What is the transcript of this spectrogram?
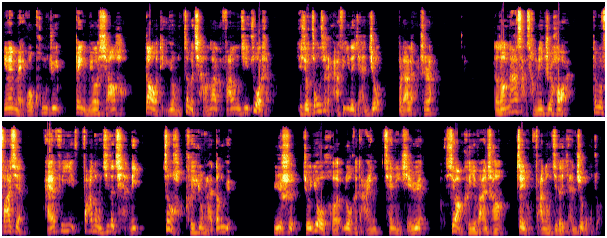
因为美国空军并没有想好到底用这么强大的发动机做什么。也就终止了 F 一的研究，不了了之了。等到 NASA 成立之后啊，他们发现 F 一发动机的潜力正好可以用来登月，于是就又和洛克达因签订协约，希望可以完成这种发动机的研制工作。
